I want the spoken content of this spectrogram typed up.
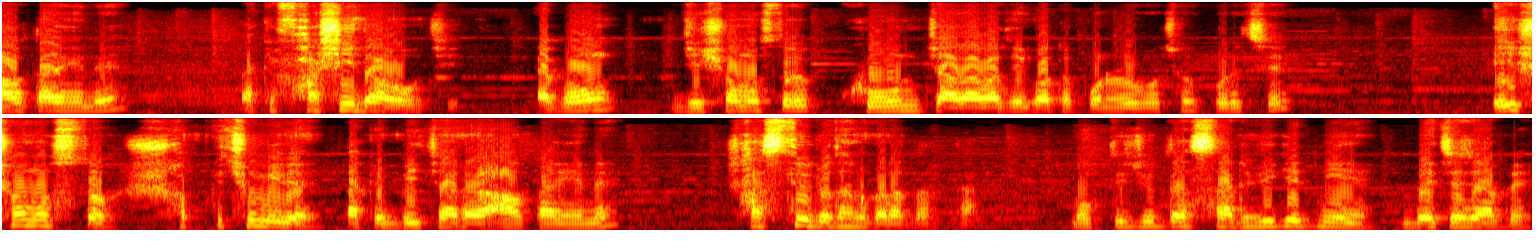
আওতায় এনে তাকে ফাঁসি দেওয়া উচিত এবং যে সমস্ত খুন চাঁদাবাজি গত পনেরো বছর করেছে, এই সমস্ত সবকিছু মিলে তাকে বিচারের আওতায় এনে শাস্তি প্রদান করা দরকার। মুক্তিযোদ্ধার সার্টিফিকেট নিয়ে বেঁচে যাবে,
